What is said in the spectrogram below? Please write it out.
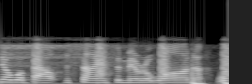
know about the science of marijuana? What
